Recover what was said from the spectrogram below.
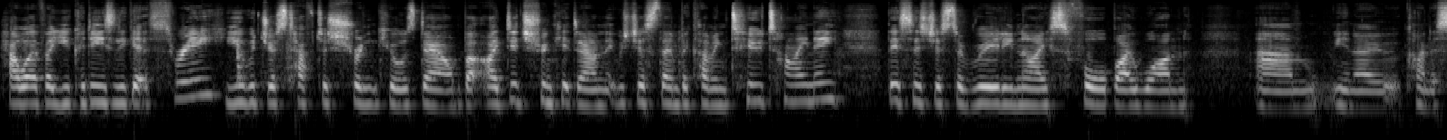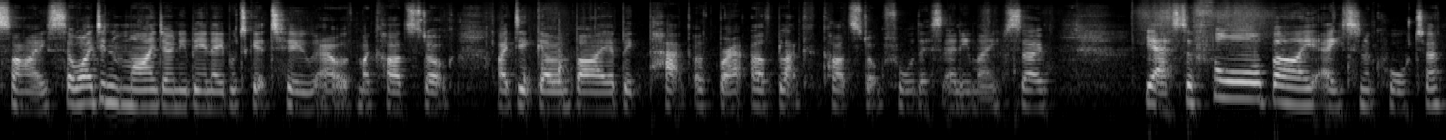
However, you could easily get three. You would just have to shrink yours down, but I did shrink it down. It was just then becoming too tiny. This is just a really nice four by one um, you know, kind of size. So I didn't mind only being able to get two out of my cardstock. I did go and buy a big pack of, of black cardstock for this anyway. So yeah, so four by eight and a quarter.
